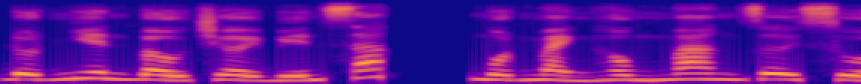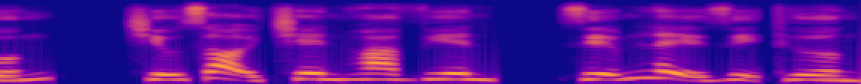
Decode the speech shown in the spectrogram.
đột nhiên bầu trời biến sắc, một mảnh hồng mang rơi xuống, chiếu rọi trên hoa viên, diễm lệ dị thường.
